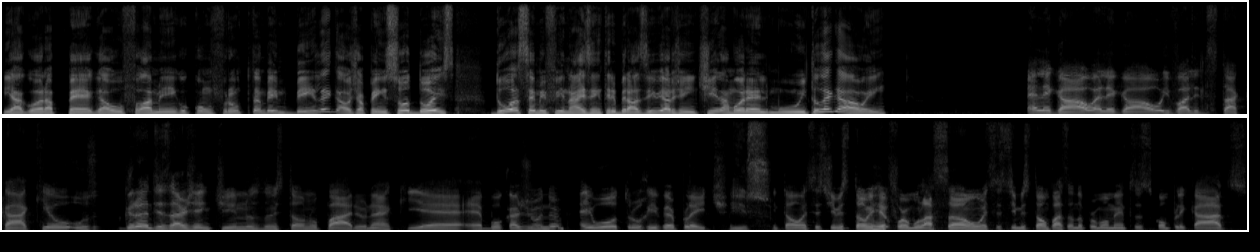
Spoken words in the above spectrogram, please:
e agora pega o Flamengo. Confronto também bem legal. Já pensou dois, duas semifinais entre Brasil e Argentina, Morelli? Muito legal, hein? É legal, é legal e vale destacar que os grandes argentinos não estão no páreo, né? Que é, é Boca Júnior e o outro River Plate. Isso. Então esses times estão em reformulação, esses times estão passando por momentos complicados.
